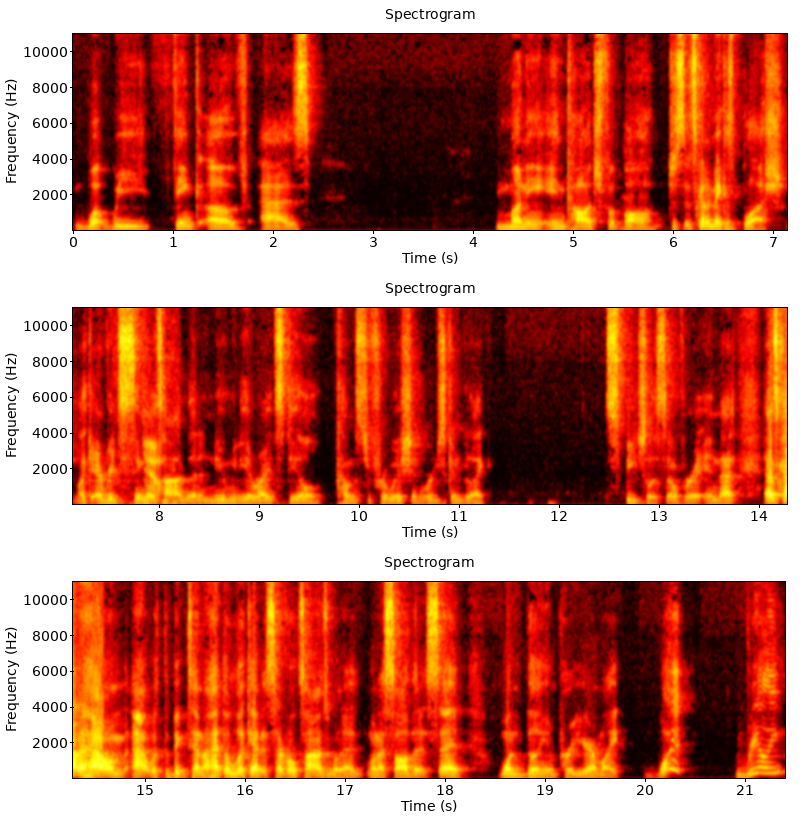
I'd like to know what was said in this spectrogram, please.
what we think of as money in college football just it's going to make us blush. Like every single yeah. time that a new media rights deal comes to fruition we're just going to be like speechless over it. And that that's kind of how i'm at with the big 10 i had to look at it several times when i when i saw that it said 1 billion per year. I'm like what? Really?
